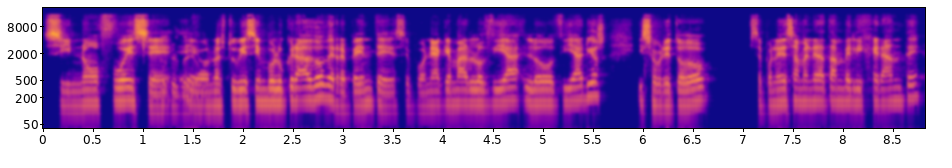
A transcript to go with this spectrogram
si no fuese eh, o no estuviese involucrado, de repente se pone a quemar los, los diarios y sobre todo se pone de esa manera tan beligerante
